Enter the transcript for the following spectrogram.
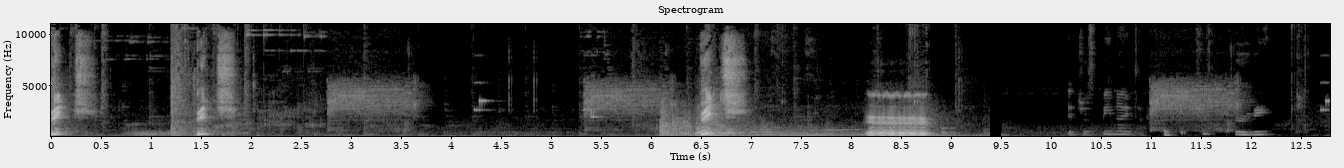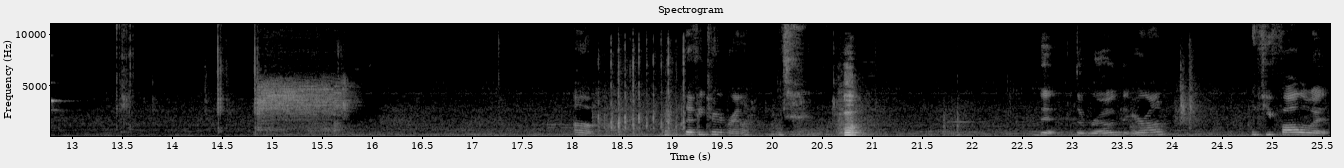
Bitch! Bitch! Bitch! Err. It just be nighttime. Just fruity. Oh. So if you turn around, the the road that you're on, if you follow it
